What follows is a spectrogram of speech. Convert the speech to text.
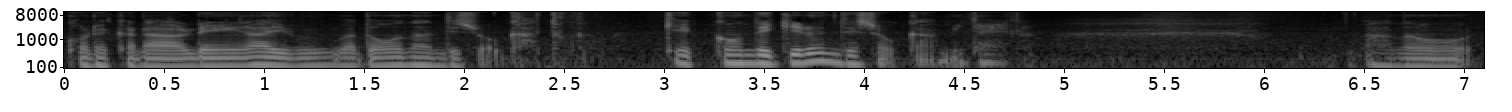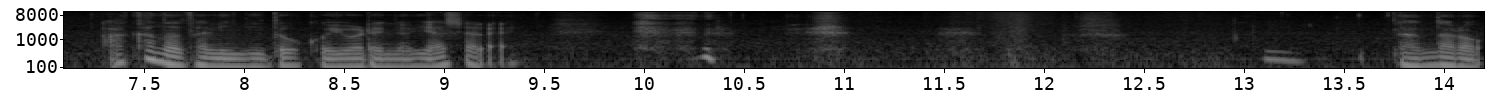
これから恋愛運はどうなんでしょうかとか。結婚できるんでしょうかみたいな。あの赤の他人にどうこう言われるの嫌じゃない？なんだろう。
